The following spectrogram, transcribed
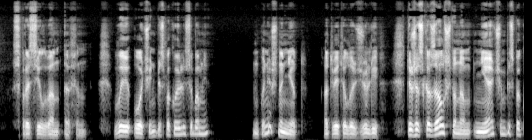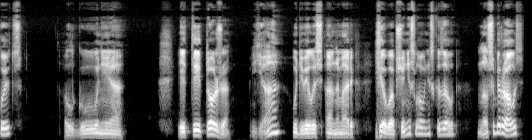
— спросил Ван Эффен, — вы очень беспокоились обо мне? — Ну, конечно, нет, — ответила Жюли. — Ты же сказал, что нам не о чем беспокоиться. — Лгуния. — И ты тоже. — Я? — удивилась Анна-Мария. — Я вообще ни слова не сказала, но собиралась.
